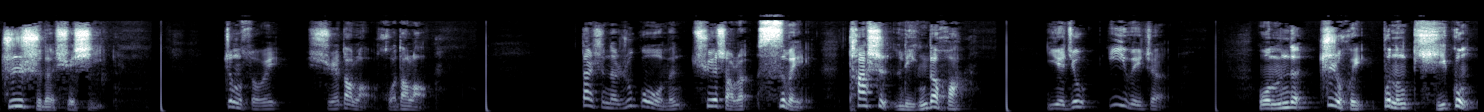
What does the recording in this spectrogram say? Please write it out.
知识的学习。正所谓学到老，活到老。但是呢，如果我们缺少了思维，它是零的话。也就意味着，我们的智慧不能提供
